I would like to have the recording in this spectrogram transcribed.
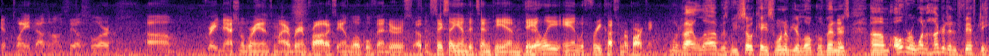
Yep, 28,000 on the sales floor. Um, great national brands, Meijer brand products, and local vendors. Open 6 a.m. to 10 p.m. daily and with free customer parking. What I love is we showcase one of your local vendors, um, over 150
